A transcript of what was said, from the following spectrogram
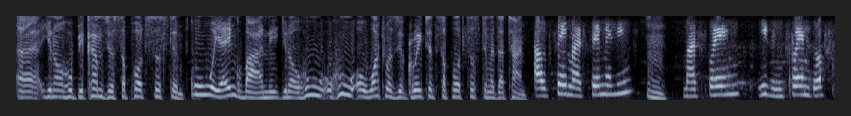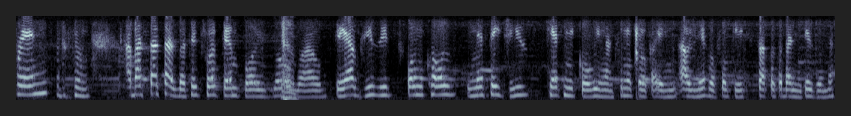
uh, you know, who becomes your support system. Kuwe yayingubani, You know, who, who or what was your greatest support system at that time? I would say my family, Mm. my friends, even friends of friends. Abasasazi base-True FM boys, oh Yeah. wow. Their visits, phone calls, messages kept me going andifuna uxoxa and I'll never forget support abanike.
